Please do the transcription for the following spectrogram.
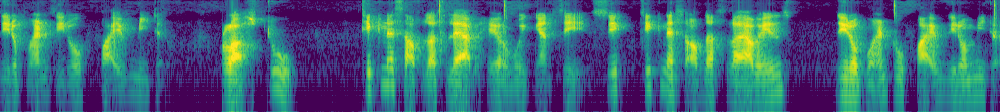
0.05 meter. Plus 2 thickness of the slab. Here we can see. Thickness of the slab is 0.250 meter.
